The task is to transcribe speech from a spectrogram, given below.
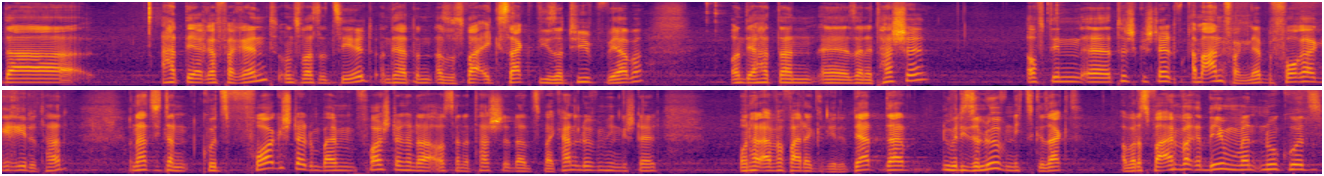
da hat der Referent uns was erzählt und der hat dann, also es war exakt dieser Typ Werber und der hat dann äh, seine Tasche auf den äh, Tisch gestellt, am Anfang, ne, bevor er geredet hat und hat sich dann kurz vorgestellt und beim Vorstellen hat er aus seiner Tasche dann zwei Kannlöwen hingestellt und hat einfach weitergeredet. Der hat, der hat über diese Löwen nichts gesagt, aber das war einfach in dem Moment nur kurz,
